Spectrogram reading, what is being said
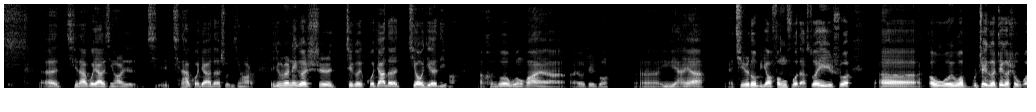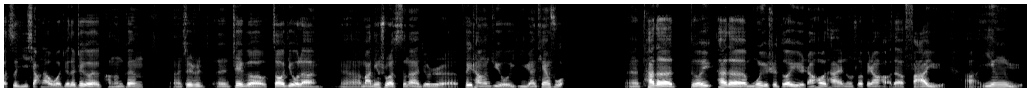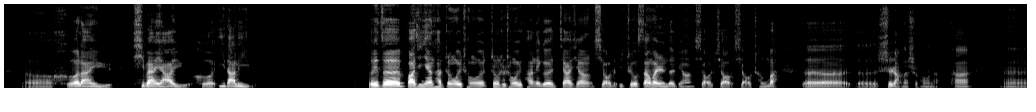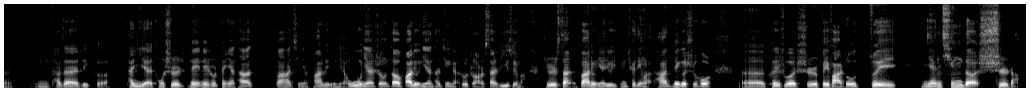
呃其他国家的信号其其他国家的手机信号了，也就是说那个是这个国家的交界的地方啊，很多文化呀，还有这种呃语言呀。其实都比较丰富的，所以说，呃，呃，我我不这个这个是我自己想的，我觉得这个可能跟，呃，所以说，嗯，这个造就了，呃，马丁舒尔茨呢，就是非常具有语言天赋，呃，他的德语，他的母语是德语，然后他还能说非常好的法语啊、英语、呃、荷兰语、西班牙语和意大利语。所以在八七年，他正为成为正式成为他那个家乡小只有三万人的这样小小小城吧的呃市长的时候呢，他呃嗯他在这个他也同时那那时候那年他八七年八六年五五年生到八六年他竞选的时候正好是三十一岁嘛，其实三八六年就已经确定了，他那个时候呃可以说是北法州最年轻的市长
